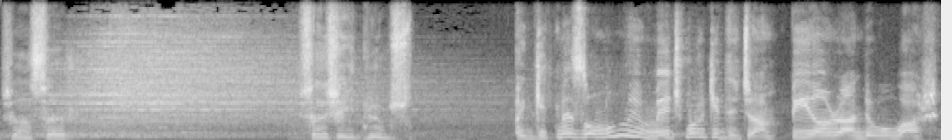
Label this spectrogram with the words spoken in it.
Cansel. Sen işe gitmiyor musun? Ay, gitmez olur muyum? Mecbur gideceğim. Bir yan randevu var.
